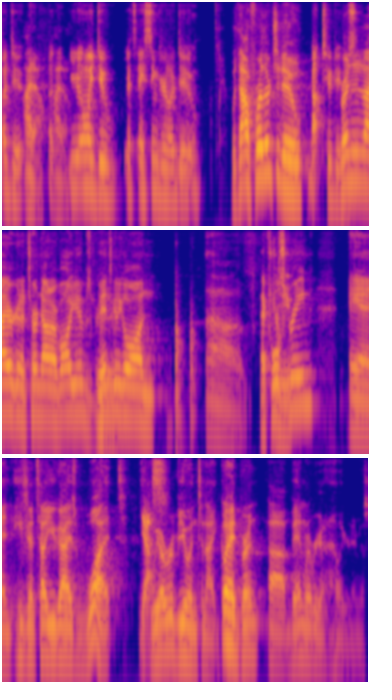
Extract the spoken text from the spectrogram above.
a do. i know A- i know. You only do, it's a singular do, without further to do not two dudes. brendan and i are going to turn down our volumes Three ben's going to go on uh, Extra full mute. screen and he's going to tell you guys what Yes. we are reviewing tonight. Go ahead, Brent, uh, Ben, whatever the hell your name is.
